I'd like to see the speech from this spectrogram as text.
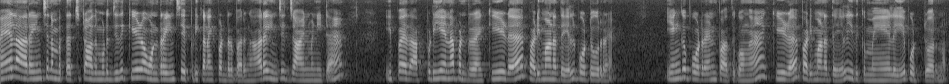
மேலே அரை இன்ச்சு நம்ம தைச்சிட்டோம் அது முடிஞ்சது. கீழே ஒன்றரை இன்ச்சு எப்படி கனெக்ட் பண்ணுற பாருங்கள் அரை இன்ச்சு ஜாயின் பண்ணிட்டேன். இப்போ இதை அப்படியே என்ன பண்ணுறேன் கீழே படிமான தையல் போட்டு விட்றேன். எங்கே போடுறேன்னு பார்த்துக்கோங்க. கீழே படிமான தையல் இதுக்கு மேலேயே போட்டு வரணும்.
